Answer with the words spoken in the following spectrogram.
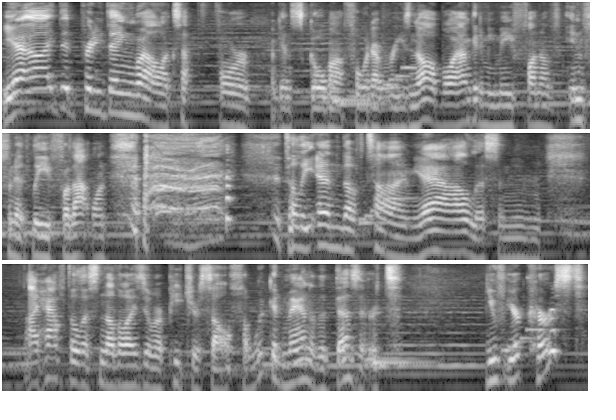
Yeah, I did pretty dang well, except for against Gohma for whatever reason. Oh boy, I'm gonna be made fun of infinitely for that one. Till the end of time. Yeah, I'll listen. I have to listen, otherwise you'll repeat yourself. A wicked man of the desert. You, you're cursed?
